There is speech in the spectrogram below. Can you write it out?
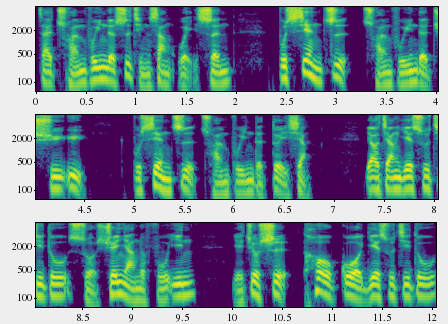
在传福音的事情上委身，不限制传福音的区域，不限制传福音的对象，要将耶稣基督所宣扬的福音。也就是透过耶稣基督，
